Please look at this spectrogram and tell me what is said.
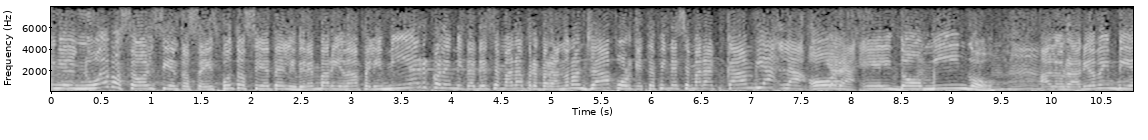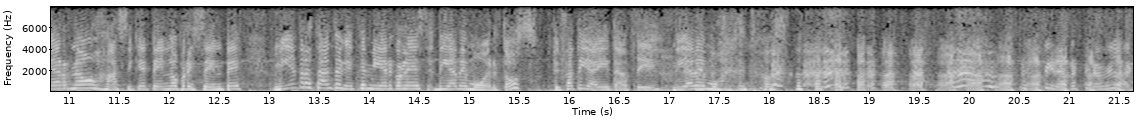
En el nuevo Sol 106.7, el líder en variedad. Feliz miércoles, mitad de semana, preparándonos ya porque este fin de semana cambia la hora, el domingo, al horario de invierno, así que tenlo presente. Mientras tanto, en este miércoles, Día de Muertos, estoy fatigadita. Sí. Día de Muertos. respira, respira, relax.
